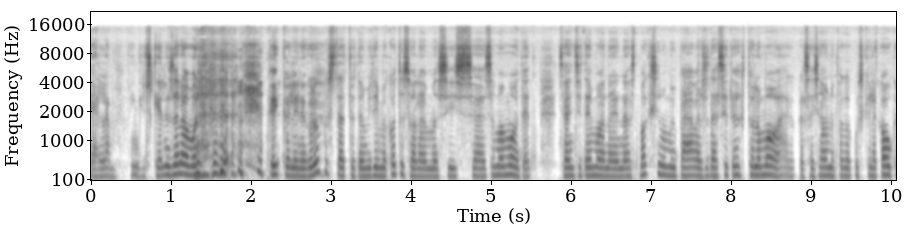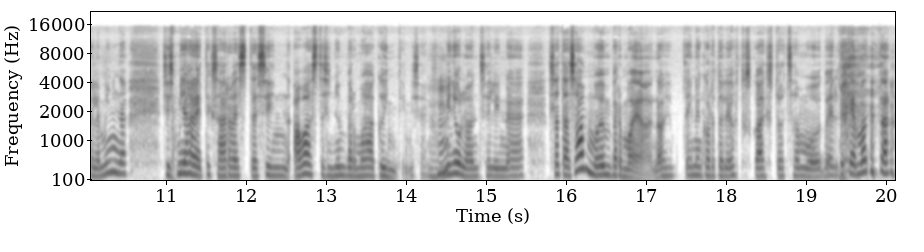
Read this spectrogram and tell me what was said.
jälle ingliskeelne sõna mul. Kõik oli nagu lukustatud ja me pidime kodus olema, siis äh, samamoodi, et sa andsid emana ennast maksimumi päeval, sa tahtsid õhtul oma aega, aga sa ei saanud väga kuskile kaugele minna, siis mina näiteks arvestasin, avastasin ümber maja kõndimise, noh mm -hmm. minul on selline sada sammu ümber maja, noh teinekord oli õhtuks kaheksa tuhat sammu veel tegemata.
